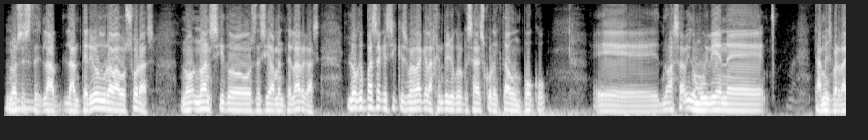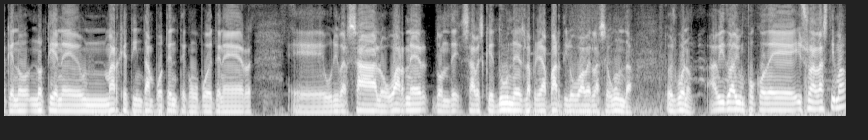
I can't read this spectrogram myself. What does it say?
No es Mm. este- la, la anterior duraba dos horas. No, no han sido excesivamente largas. Lo que pasa que sí que es verdad que la gente yo creo que se ha desconectado un poco. Eh, no ha sabido muy bien... eh, también es verdad que no, no tiene un marketing tan potente como puede tener eh, Universal o Warner, donde sabes que Dune es la primera parte y luego va a haber la segunda. Entonces, bueno, ha habido ahí un poco de... Es una lástima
